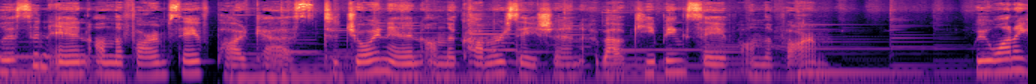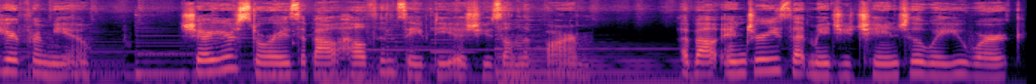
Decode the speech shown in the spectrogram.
Listen in on the Farm Safe podcast to join in on the conversation about keeping safe on the farm. We want to hear from you. Share your stories about health and safety issues on the farm, about injuries that made you change the way you work,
